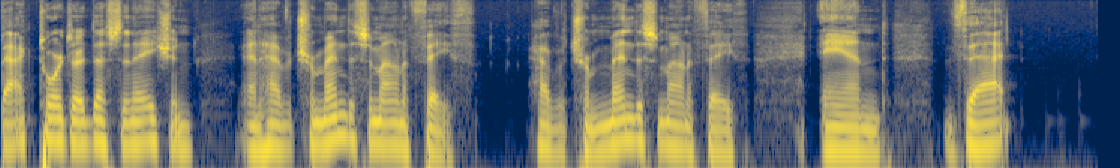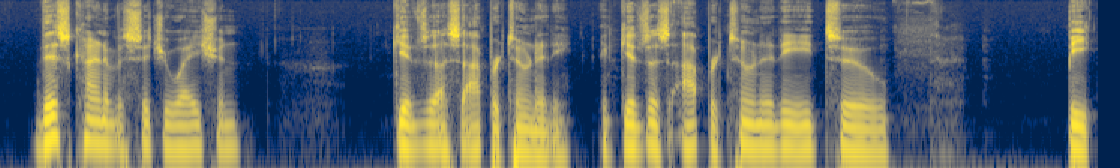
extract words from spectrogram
back towards our destination, and have a tremendous amount of faith. Have a tremendous amount of faith. And that this kind of a situation gives us opportunity. It gives us opportunity to be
